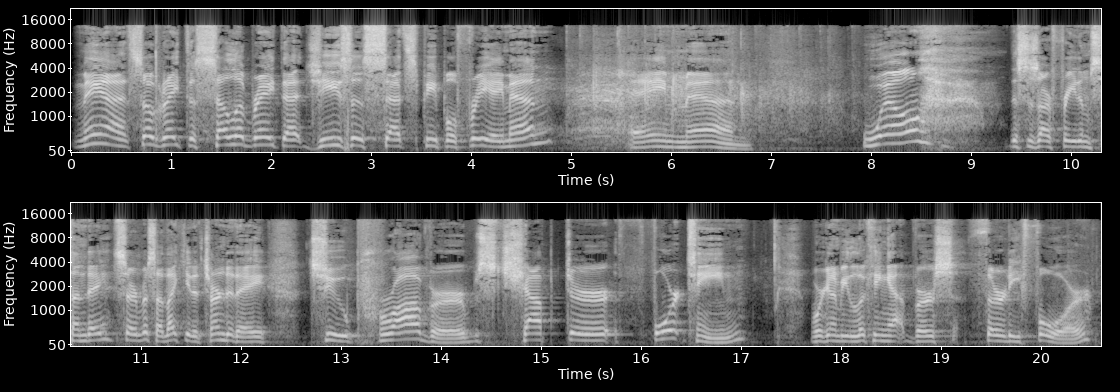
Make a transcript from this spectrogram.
Man, it's so great to celebrate that Jesus sets people free. Amen? Amen. Well, this is our Freedom Sunday service. I'd like you to turn today to Proverbs chapter 14. We're going to be looking at verse 34.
